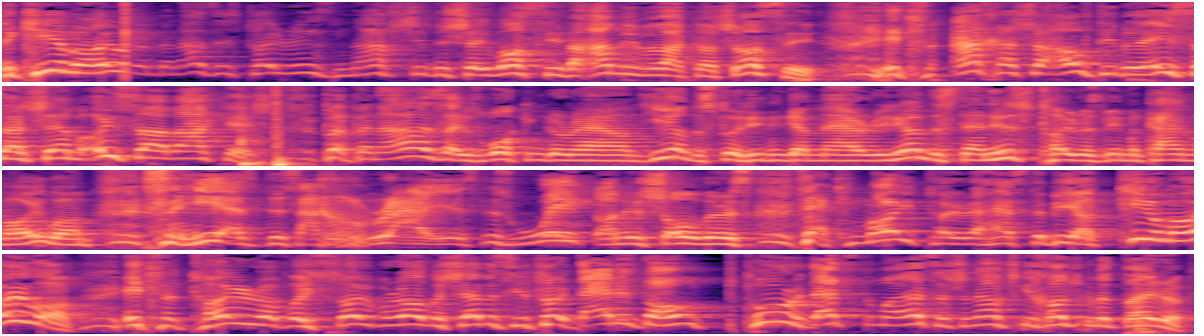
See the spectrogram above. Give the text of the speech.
The kiyum oilam in Ben Azai's Torah is nafshi b'shelosi v'ami v'vakashasi. It's acha sha'alti b'eis Hashem oisa avakesh. But Ben Azai was walking around, he understood he didn't get married, he understand his Torah is being Mekayim oilam. So he has this achrayis, this weight on his shoulders, that my Torah has to be a kiyum oilam. It's a Torah of leisoy v'ra l'sheves yitzar. That is the whole Torah. That's the ma'asa shenavshki choshke b'Torah.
